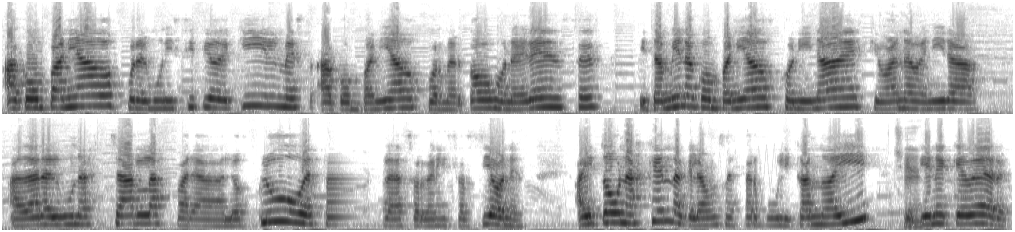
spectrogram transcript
acompañados por el municipio de Quilmes, acompañados por mercados bonaerenses y también acompañados con INAES que van a venir a, a dar algunas charlas para los clubes, para las organizaciones. Hay toda una agenda que la vamos a estar publicando ahí, sí. que tiene que ver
